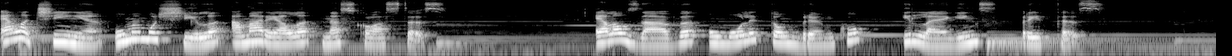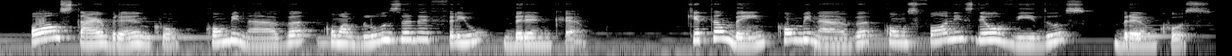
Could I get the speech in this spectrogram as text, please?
Ela tinha uma mochila amarela nas costas ela usava um moletom branco e leggings pretas. O all-star branco combinava com a blusa de frio branca, que também combinava com os fones de ouvidos brancos.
